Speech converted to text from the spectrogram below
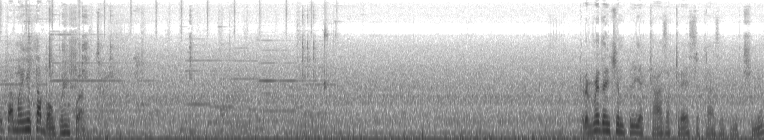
O tamanho tá bom por enquanto. Cada vez a gente amplia a casa, cresce a casa bonitinho.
